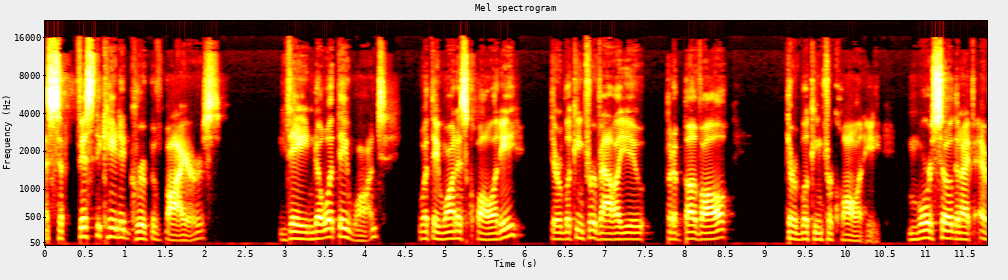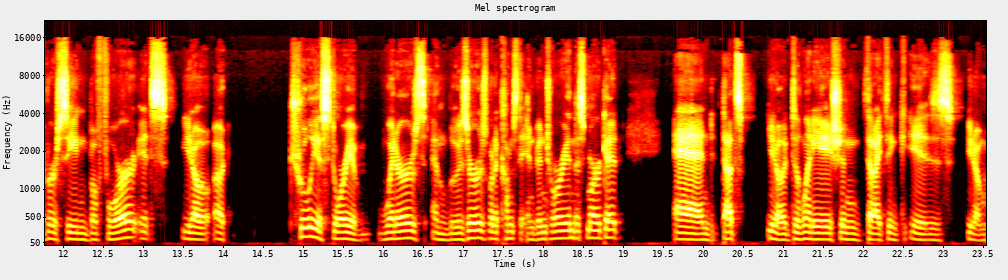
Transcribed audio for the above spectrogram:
a sophisticated group of buyers. They know what they want. What they want is quality. They're looking for value, but above all, they're looking for quality more so than I've ever seen before. It's, you know, a truly a story of winners and losers when it comes to inventory in this market. And that's, you know, a delineation that I think is, you know,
